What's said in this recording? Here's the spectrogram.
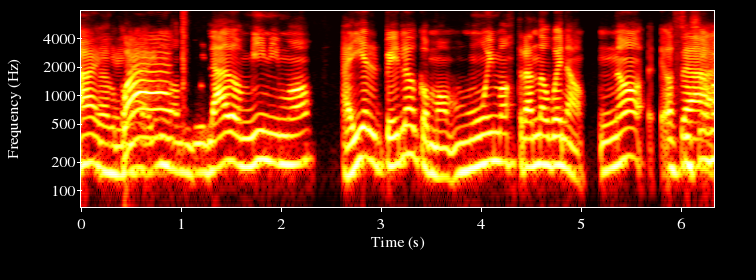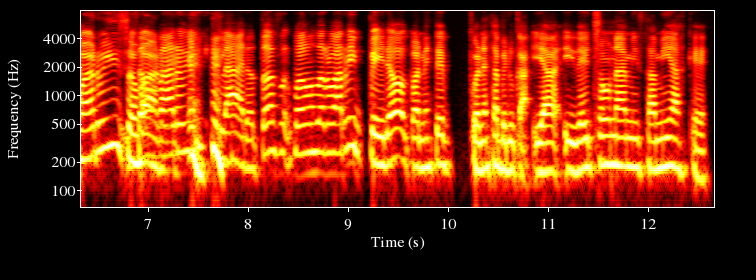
Ay, como que había un ondulado mínimo. Ahí el pelo como muy mostrando, bueno, no, o Si sea, sos Barbie, sos, sos Barbie. claro, todos podemos ser Barbie, pero con este, con esta peluca. Y, a- y de hecho, una de mis amigas que,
